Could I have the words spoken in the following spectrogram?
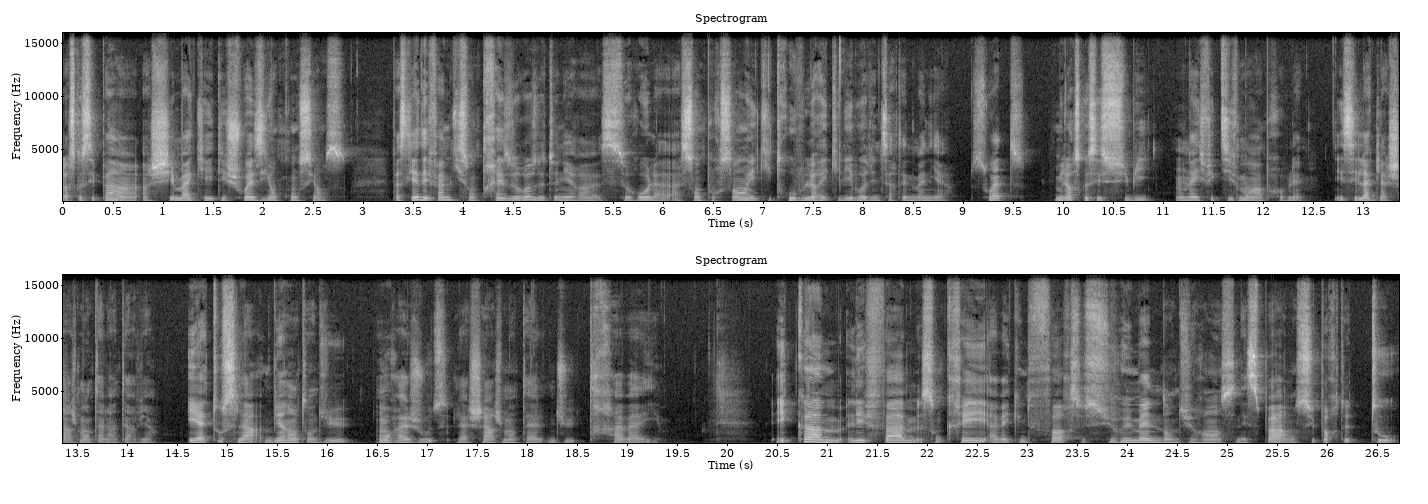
Lorsque c'est pas un, schéma qui a été choisi en conscience. Parce qu'il y a des femmes qui sont très heureuses de tenir euh, ce rôle à, à 100% et qui trouvent leur équilibre d'une certaine manière. Soit. Mais lorsque c'est subi, on a effectivement un problème. Et c'est là que la charge mentale intervient. Et à tout cela, bien entendu, on rajoute la charge mentale du travail. Et comme les femmes sont créées avec une force surhumaine d'endurance, n'est-ce pas On supporte tout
